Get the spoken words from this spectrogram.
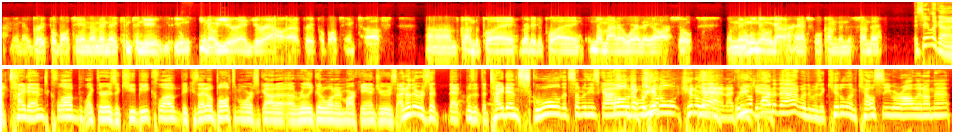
I mean, a great football team. I mean, they continue, you, you know, year in, year out. A great football team, tough, um, come to play, ready to play, no matter where they are. So, I mean, we know we got our hands full coming in this Sunday. Is there like a tight end club, like there is a QB club? Because I know Baltimore's got a, a really good one in Mark Andrews. I know there was that that was it the tight end school that some of these guys. Oh, the? Were Kittle you, Kittle yeah. ran. I were think, you a yeah. part of that? Whether it was a Kittle and Kelsey were all in on that.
